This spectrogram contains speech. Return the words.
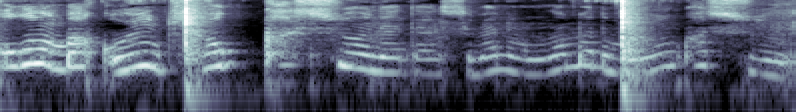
Oğlum bak oyun çok kasıyor nedense. Ben anlamadım. Oyun kasıyor.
